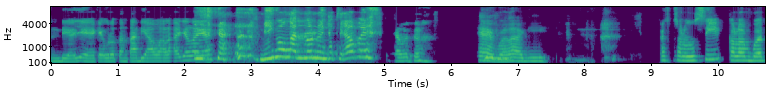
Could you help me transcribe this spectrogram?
Ende aja ya, kayak urutan tadi awal aja lah ya. Bingung kan lu nunjuk siapa ya? ya betul. Eh, gue lagi. Resolusi kalau buat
